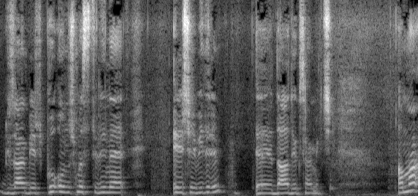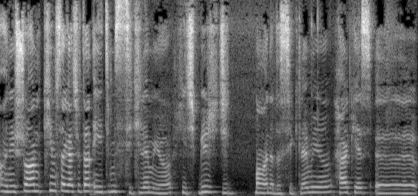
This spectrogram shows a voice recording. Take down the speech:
güzel bir bu konuşma stiline erişebilirim. E, daha da yükselmek için. Ama hani şu an kimse gerçekten eğitimi siklemiyor. Hiçbir manada siklemiyor. Herkes e,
